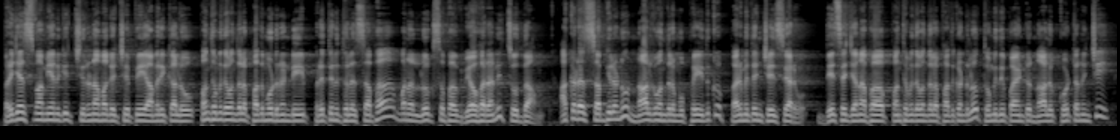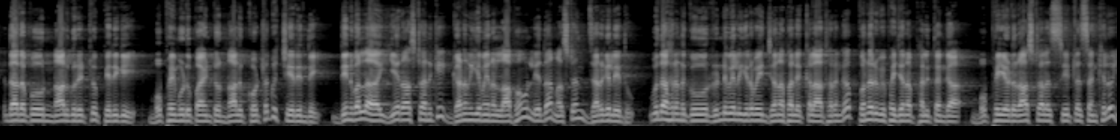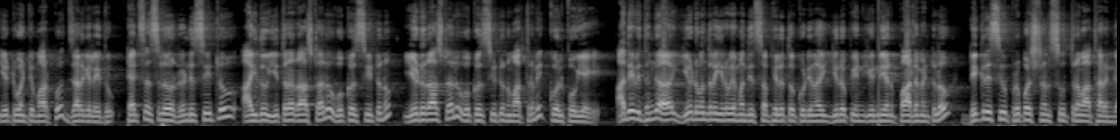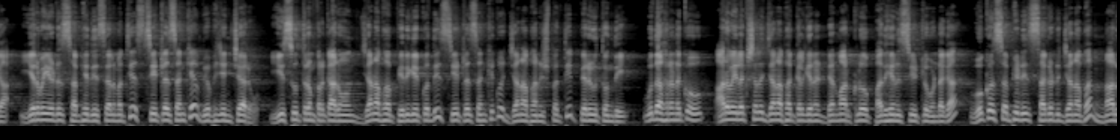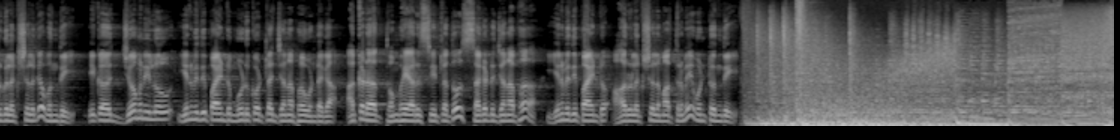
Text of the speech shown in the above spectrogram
ప్రజాస్వామ్యానికి చిరునామాగా చెప్పే అమెరికాలో పంతొమ్మిది వందల పదమూడు నుండి ప్రతినిధుల సభ మన లోక్సభ వ్యవహారాన్ని చూద్దాం. అక్కడ సభ్యులను నాలుగు వందల ముప్పై ఐదుకు పరిమితం చేశారు. దేశ జనాభా పంతొమ్మిది వందల పదకొండులో తొమ్మిది పాయింట్ నాలుగు కోట్ల నుంచి దాదాపు నాలుగు రెట్లు పెరిగి ముప్పై మూడు పాయింట్ నాలుగు కోట్లకు చేరింది. దీనివల్ల ఏ రాష్ట్రానికి గణనీయమైన లాభం లేదా నష్టం జరగలేదు. ఉదాహరణకు రెండు వేల ఇరవై జనాభా లెక్కల ఆధారంగా పునర్విభజన ఫలితంగా ముప్పై ఏడు రాష్ట్రాల సీట్ల సంఖ్యలో ఎటువంటి మార్పు జరగలేదు. టెక్సస్లో రెండు సీట్లు ఐదు ఇతర రాష్ట్రాలు ఒక్కో సీటును ఏడు రాష్ట్రాలు ఒక్కో సీటును మాత్రమే కోల్పోయాయి. అదేవిధంగా ఏడు వందల ఇరవై మంది సభ్యులతో కూడిన యూరోపియన్ యూనియన్ పార్లమెంటులో డిగ్రెసివ్ ప్రొపోర్షనల్ సూత్రం ఆధారంగా ఇరవై ఏడు సభ్య దేశాల మధ్య సీట్ల సంఖ్య విభజించారు. ఈ సూత్రం ప్రకారం జనాభా పెరిగే కొద్దీ సీట్ల సంఖ్యకు జనాభా నిష్పత్తి పెరుగుతుంది. ఉదాహరణకు అరవై లక్షల జనాభా కలిగిన డెన్మార్క్లో పదిహేను సీట్లు ఉండగా ఒక్కో సభ్యుడి సగటు జనాభా నాలుగు లక్షలుగా ఉంది. ఇక జర్మనీలో ఎనిమిది పాయింట్ మూడు కోట్ల జనాభా ఉండగా అక్కడ తొంభై ఆరు సీట్లతో సగటు జనాభా ఎనిమిది పాయింట్ ఆరు లక్షలు మాత్రమే ఉంటుంది.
